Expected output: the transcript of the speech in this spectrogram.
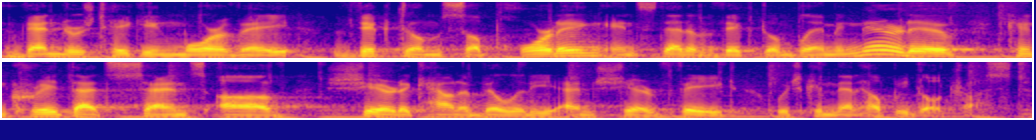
vendors taking more of a victim supporting instead of victim blaming narrative can create that sense of shared accountability and shared fate, which can then help rebuild trust.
